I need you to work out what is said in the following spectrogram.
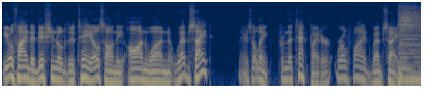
You'll find additional details on the ON1 website. There's a link from the TechByter Worldwide website.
